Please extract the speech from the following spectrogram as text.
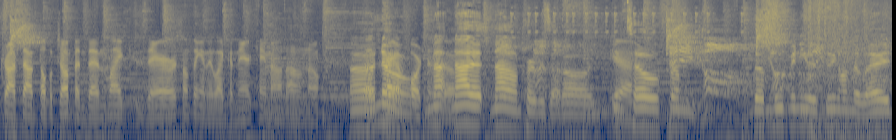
drop down double jump and then like zair or something and then like a nair came out. I don't know. Uh, no, not though. not at, not on purpose at all. You can Yeah. tell from the movement he was doing on the ledge.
